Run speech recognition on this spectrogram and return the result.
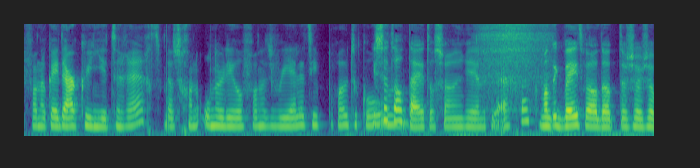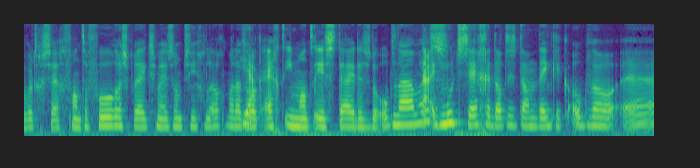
van oké, daar kun je terecht. Dat is gewoon onderdeel van het reality protocol. Is dat altijd al zo in reality eigenlijk? Want ik weet wel dat er sowieso wordt gezegd van tevoren spreekt ze meestal een psycholoog, maar dat Ja. er ook echt iemand is tijdens de opnames. Nou, ik moet zeggen, dat is dan denk ik ook wel eh,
